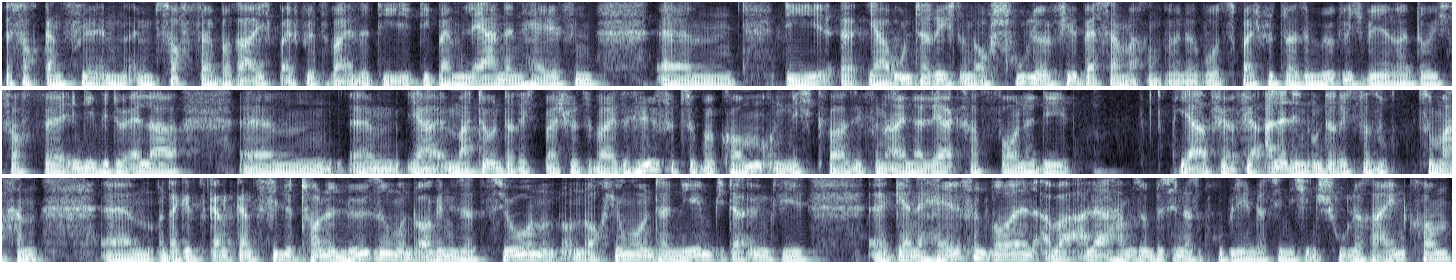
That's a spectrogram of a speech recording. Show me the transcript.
ist auch ganz viel im, im Softwarebereich beispielsweise, die, die beim Lernen helfen, ähm, die äh, ja Unterricht und auch Schule viel besser machen würde, wo es beispielsweise möglich wäre, durch Software individueller ähm, ähm, ja, Matheunterricht beispielsweise Hilfe zu bekommen und nicht quasi von einer Lehrkraft vorne, die ja, für, für alle den Unterricht versucht zu machen. Ähm, und da gibt's ganz, ganz viele tolle Lösungen und Organisationen und, und auch junge Unternehmen, die da irgendwie äh, gerne helfen wollen, aber alle haben so ein bisschen das Problem, dass sie nicht in Schule reinkommen,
